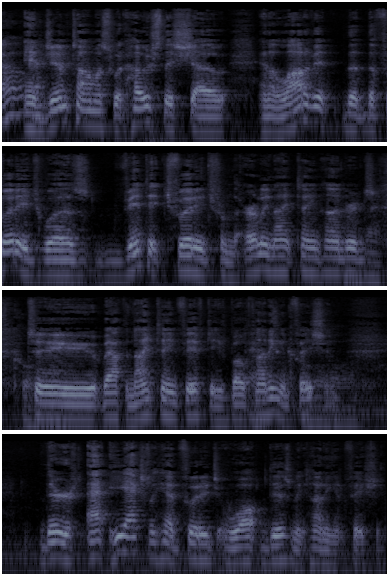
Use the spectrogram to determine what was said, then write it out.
Oh, okay. And Jim Thomas would host this show, and a lot of it, the, the footage was vintage footage from the early 1900s cool. to about the 1950s, both hunting and fishing. There's he actually had footage of Walt Disney hunting and fishing.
